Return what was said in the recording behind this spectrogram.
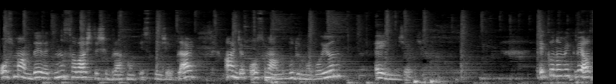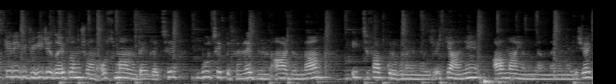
Osmanlı Devleti'ni savaş dışı bırakmak isteyecekler. Ancak Osmanlı bu duruma boyun eğmeyecek. Ekonomik ve askeri gücü iyice zayıflamış olan Osmanlı Devleti bu teklifin reddinin ardından ittifak grubuna yönelecek. Yani Almanya'nın yanına yönelecek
